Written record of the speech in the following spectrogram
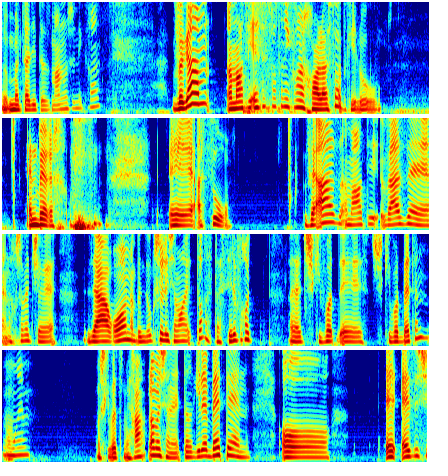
מצאתי את הזמן, מה שנקרא. וגם אמרתי, איזה ספורט אני כבר יכולה לעשות? כאילו, אין ברך. אה, אסור. ואז אמרתי, ואז אה, אני חושבת שזה היה רון, הבן זוג שלי, שאמר לי, טוב, אז תעשי לפחות, לא שכיבות, אה, שכיבות בטן, אומרים? משכיבות צמיחה, לא משנה, תרגילי בטן, או איזה ש...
